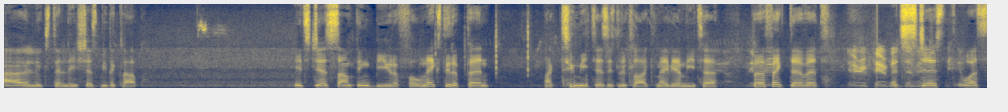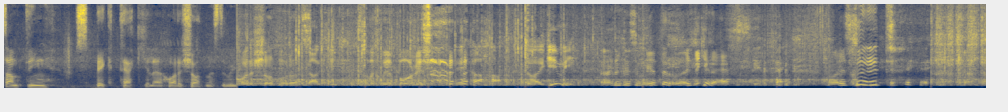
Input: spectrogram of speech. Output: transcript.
Oh, it looks delicious. Be the club. It's just something beautiful. Next to the pin, like two meters, it looked like maybe a meter. Perfect divot. It's just, it was something spectacular. What a shot, Mr. Reed. What a shot, Maurits. Dankie. Wat 'n goeie paar is. Daai gimme. Ah, Ek dink hy's 'n meter, hy's bietjie reg. Maar dit is goed.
